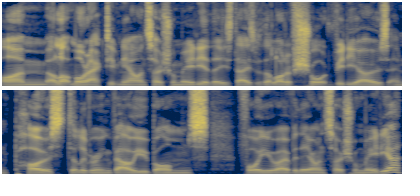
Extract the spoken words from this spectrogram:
I'm a lot more active now on social media these days with a lot of short videos and posts delivering value bombs for you over there on social media.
